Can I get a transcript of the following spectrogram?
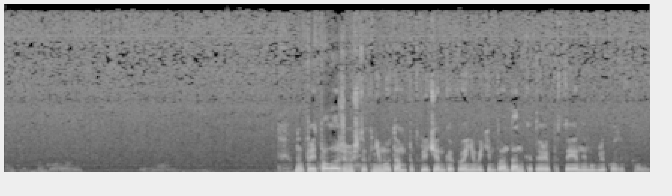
Там чувство знаю. Ну, предположим, что к нему там подключен какой-нибудь имплантант, который постоянно ему глюкозу вкалывает.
